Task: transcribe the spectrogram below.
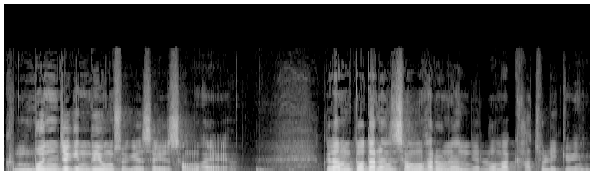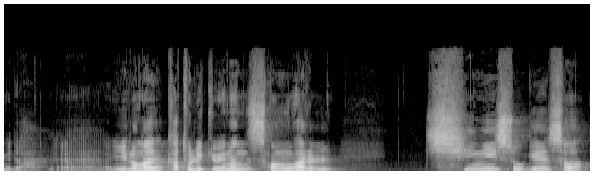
근본적인 내용 속에서의 성화예요. 그 다음 또 다른 성화로는 로마 카톨릭 교회입니다. 이 로마 카톨릭 교회는 성화를 칭의 속에서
